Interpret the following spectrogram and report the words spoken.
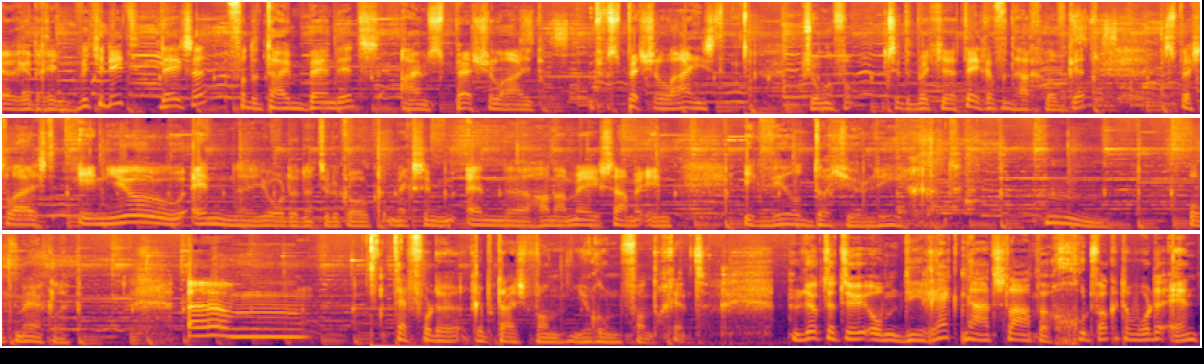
Herinnering. Weet je dit? Deze? Van de Time Bandits. I'm specialized. Specialized. Jongen, zit een beetje tegen vandaag geloof ik hè. Specialized in you. En hoorde natuurlijk ook Maxim en eh, Hannah mee samen in Ik wil dat je liegt. Hmm, opmerkelijk. Tijd voor de reportage van Jeroen van Gent. Lukt het u om direct na het slapen goed wakker te worden? En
